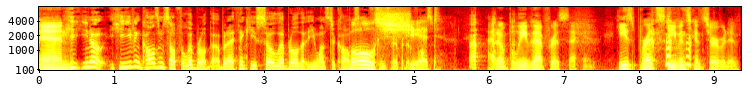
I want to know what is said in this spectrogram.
And he, you know, he even calls himself a liberal though, but I think he's so liberal that he wants to call himself a conservative. Bullshit. I don't believe that for a second. He's Bret Stephens conservative.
